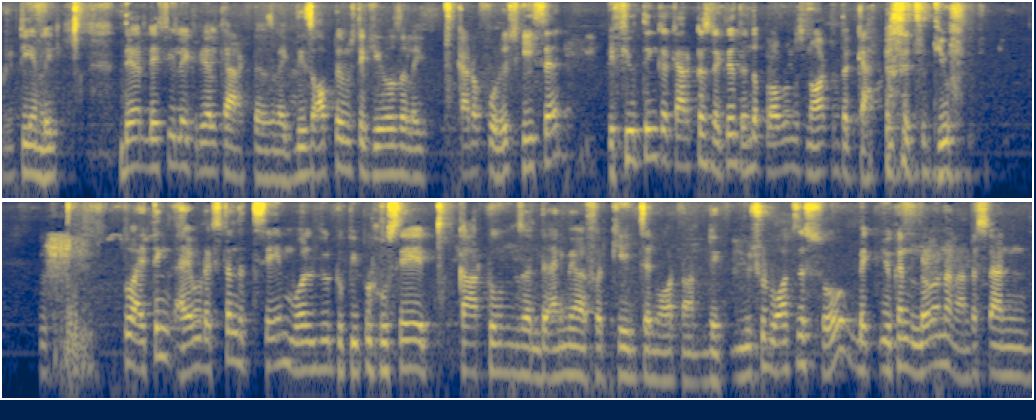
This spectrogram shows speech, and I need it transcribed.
gritty and like they're they feel like real characters like these optimistic heroes are like kind of foolish he said if you think a character is like that then the problem is not with the characters it's with you So I think I would extend that same worldview to people who say cartoons and the anime are for kids and whatnot. Like you should watch this show. Like you can learn and understand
